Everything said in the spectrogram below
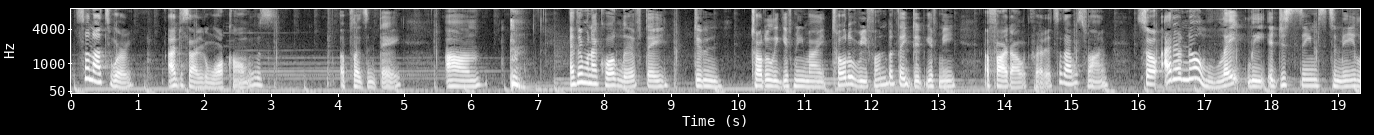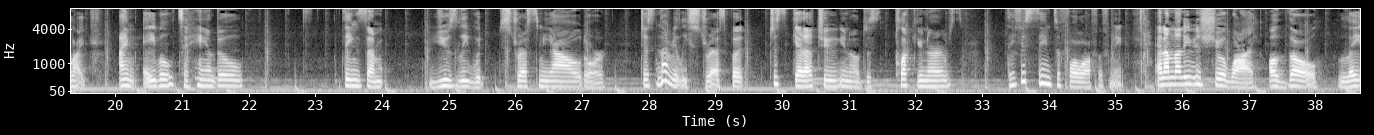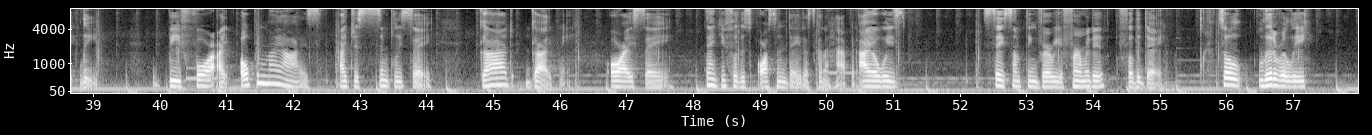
So, not to worry. I decided to walk home. It was a pleasant day. Um, and then when I called Lyft, they didn't totally give me my total refund, but they did give me a $5 credit. So that was fine. So I don't know. Lately, it just seems to me like I'm able to handle things that usually would stress me out or just not really stress, but just get at you, you know, just pluck your nerves. They just seem to fall off of me. And I'm not even sure why, although lately, before I open my eyes, I just simply say, God, guide me. Or I say, Thank you for this awesome day that's going to happen. I always say something very affirmative for the day. So, literally,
